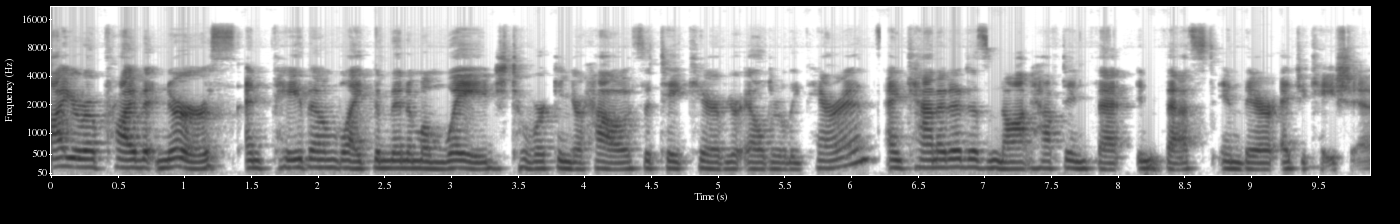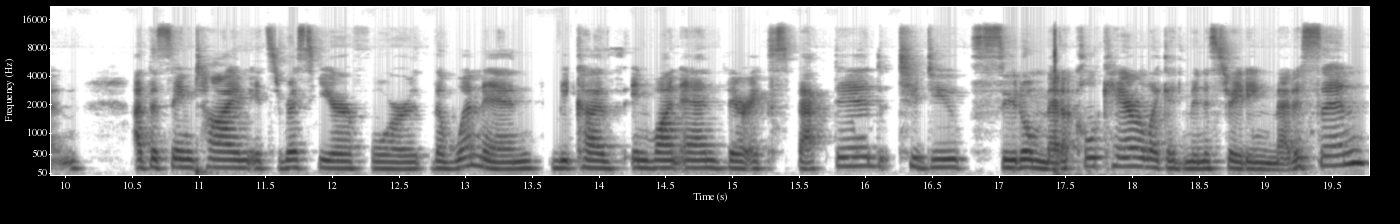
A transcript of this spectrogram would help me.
hire a private nurse and pay them like the minimum wage to work in your house to take care of your elderly elderly parents, and Canada does not have to invest in their education. At the same time, it's riskier for the women because, in one end, they're expected to do pseudo medical care, like administrating medicine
